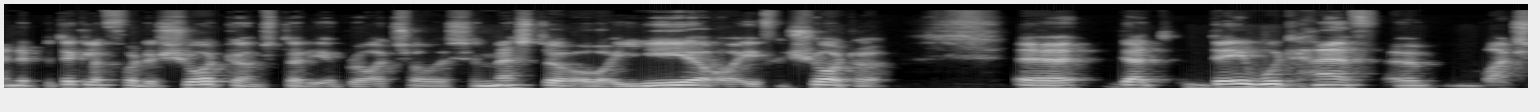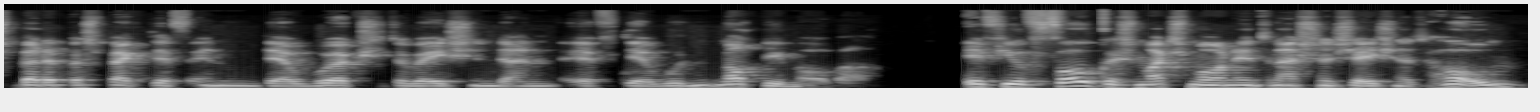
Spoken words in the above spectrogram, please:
and in particular for the short term study abroad, so a semester or a year or even shorter, uh, that they would have a much better perspective in their work situation than if they would not be mobile. If you focus much more on internationalization at home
